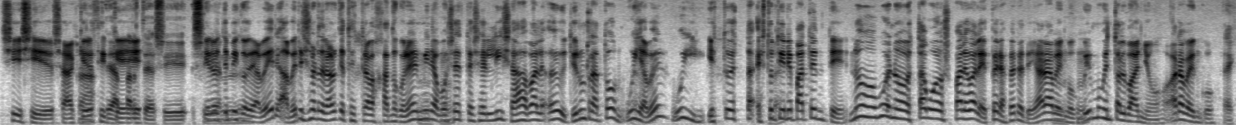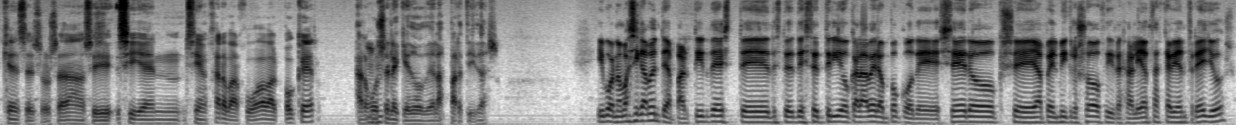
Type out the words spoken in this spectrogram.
Sí, sí, o sea, O sea, quiero decir y que. aparte, si- si Tiene lo típico de, a ver, a ver ese ordenador que estáis trabajando con él, mira, pues Ujú. este es el Lisa, ah, vale, uy, tiene un ratón, uy, a ver, uy, ¿y esto, está, esto tiene patente? No, bueno, estamos, vale, vale, espera, espérate, ahora vengo, Ujú. voy un momento al baño, ahora vengo. Es que es eso, o sea, si, si, en, si en Harvard jugaba al póker, algo se le quedó de las partidas. Y bueno, básicamente a partir de este, de este, de este trío calavera un poco de Xerox, eh, Apple, Microsoft y las alianzas que había entre ellos,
